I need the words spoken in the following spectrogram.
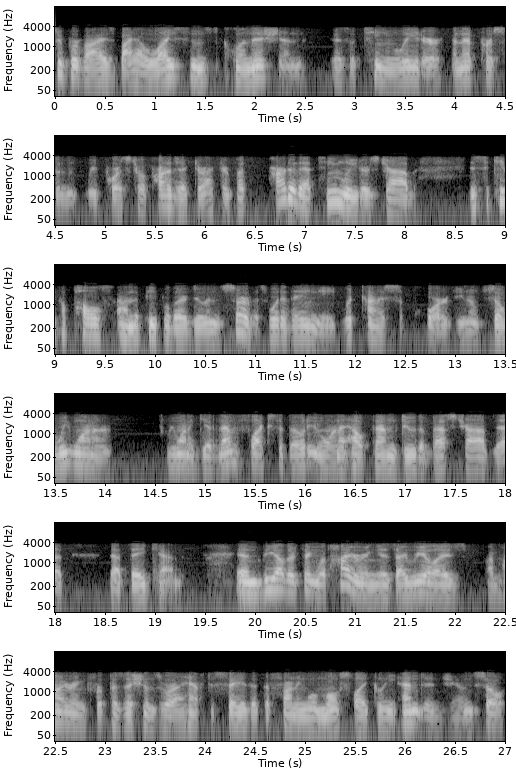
supervised by a licensed clinician as a team leader, and that person reports to a project director. But part of that team leader's job is to keep a pulse on the people that are doing the service. What do they need? What kind of support? You know, so we want to we want to give them flexibility. We want to help them do the best job that that they can. And the other thing with hiring is I realize I'm hiring for positions where I have to say that the funding will most likely end in June. So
